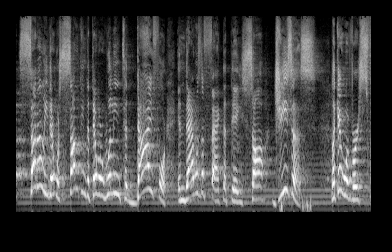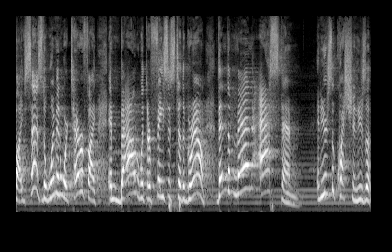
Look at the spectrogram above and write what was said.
But suddenly there was something that they were willing to die for, and that was the fact that they saw Jesus. Look at what verse 5 says. The women were terrified and bowed with their faces to the ground. Then the man asked them, and here's the question here's the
